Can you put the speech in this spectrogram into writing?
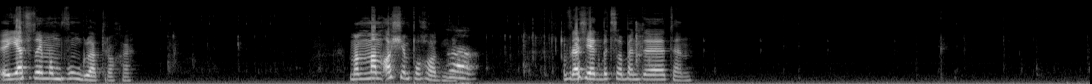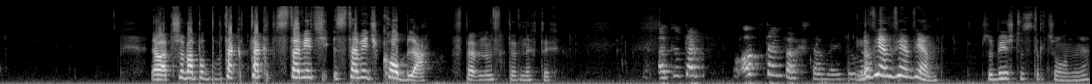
Y, Ja tutaj mam wungla trochę. Mam, mam 8 pochodni. Ha. W razie jakby co będę ten. Dobra, trzeba po, po- tak, tak stawiać, stawiać kobla w, pewnym, w pewnych tych. A to tak w odstępach stawiaj, dobra? No wiem, wiem, wiem. Żeby jeszcze starczyło, no nie?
